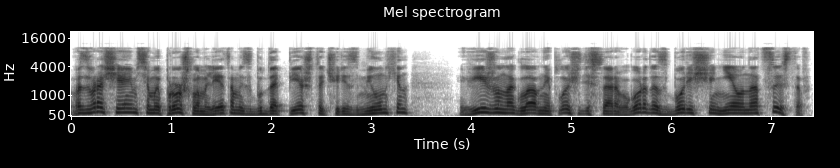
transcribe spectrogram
Возвращаемся мы прошлым летом из Будапешта через Мюнхен, Вижу на главной площади старого города сборище неонацистов.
